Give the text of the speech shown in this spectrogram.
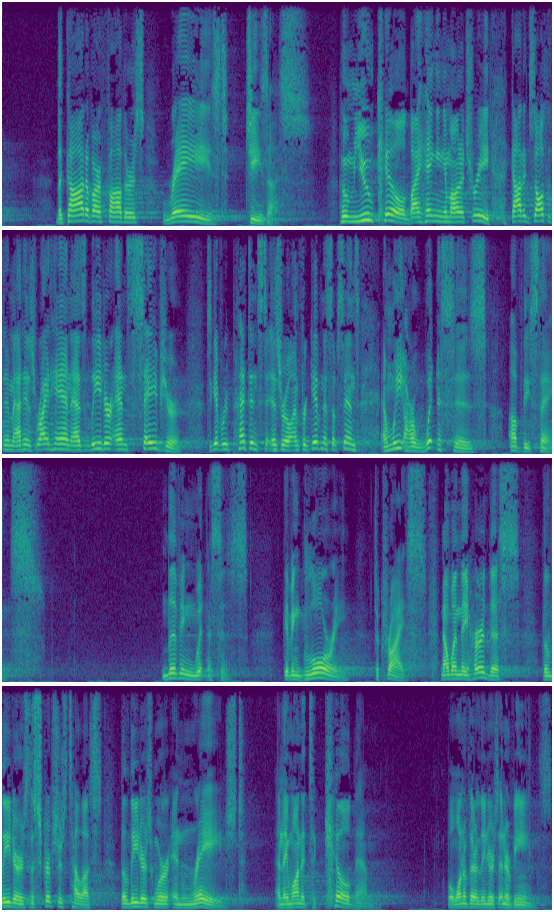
The God of our fathers raised Jesus, whom you killed by hanging him on a tree. God exalted him at his right hand as leader and savior to give repentance to Israel and forgiveness of sins. And we are witnesses of these things. Living witnesses, giving glory to Christ. Now, when they heard this, the leaders, the scriptures tell us, the leaders were enraged and they wanted to kill them. But one of their leaders intervenes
